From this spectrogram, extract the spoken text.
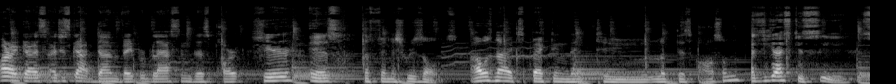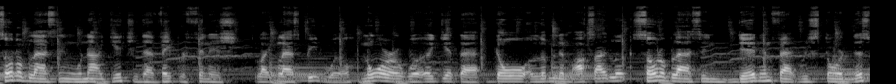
All right, guys, I just got done vapor blasting this part. Here is the finished results. I was not expecting that to look this awesome. As you guys can see, soda blasting will not get you that vapor finish like glass bead will, nor will it get that dull aluminum oxide look. Soda blasting did in fact restore this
